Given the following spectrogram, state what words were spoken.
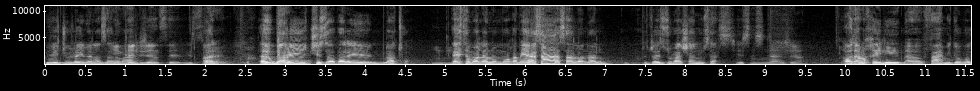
یه جورایی به نظر من آره. برای چیزا؟ برای ناتو. احتمالا اون موقع. یعنی اصلا هست. الان رزومش هنوز هست. چیز آدم خیلی فهمیده و با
